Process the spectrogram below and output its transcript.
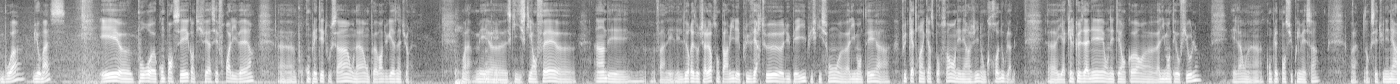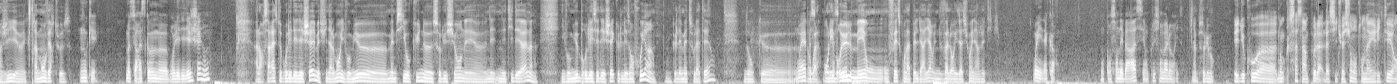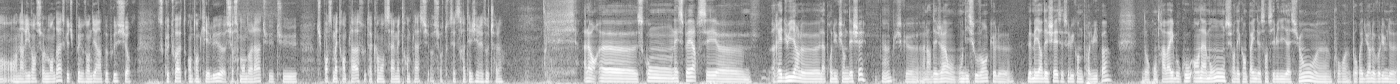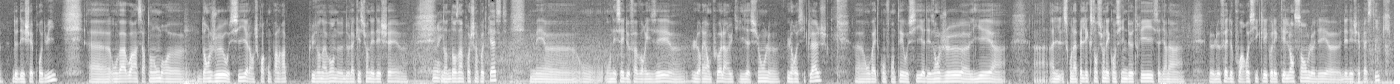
bois, biomasse, et euh, pour euh, compenser quand il fait assez froid l'hiver, euh, pour compléter tout ça, on, a, on peut avoir du gaz naturel. Voilà, mais euh, ce, qui, ce qui en fait euh, un des. Enfin, les, deux réseaux de chaleur sont parmi les plus vertueux euh, du pays, puisqu'ils sont euh, alimentés à plus de 95% en énergie, donc renouvelable. Euh, il y a quelques années, on était encore alimenté au fioul, et là, on a complètement supprimé ça. Voilà, donc c'est une énergie extrêmement vertueuse. Ok. Bah, ça reste quand même brûler des déchets, non? Alors ça reste brûler des déchets, mais finalement il vaut mieux, euh, même si aucune solution n'est euh, n'est- idéale, il vaut mieux brûler ces déchets que de les enfouir, que de les mettre sous la terre. Donc, euh, Ouais, donc parce- voilà, on les que- brûle, mais on, on fait ce qu'on appelle derrière une valorisation énergétique. Oui, d'accord. Donc, on s'en débarrasse et en plus, on valorise. Absolument. Et du coup, euh, donc ça c'est un peu la, situation dont on a hérité en, arrivant sur le mandat. Est-ce que tu peux nous en dire un peu plus sur ce que toi, en tant qu'élu, euh, sur ce mandat-là, tu, penses mettre en place ou tu as commencé à mettre en place sur, toute cette stratégie réseau de chaleur? Alors, euh, ce qu'on espère, c'est réduire la production de déchets, hein, puisque, alors déjà, on dit souvent que le, le meilleur déchet, c'est celui qu'on ne produit pas. Donc, on travaille beaucoup en amont sur des campagnes de sensibilisation euh, pour, pour réduire le volume de, de déchets produits. Euh, on va avoir un certain nombre euh, d'enjeux aussi. Alors, je crois qu'on parlera plus en avant de, de la question des déchets euh, dans, dans un prochain podcast, mais euh, on, on essaye de favoriser euh, le réemploi, la réutilisation, le, le recyclage. Euh, on va être confronté aussi à des enjeux euh, liés à, ce qu'on appelle l'extension des consignes de tri, c'est-à-dire le, fait de pouvoir recycler collecter l'ensemble des, euh, déchets plastiques.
